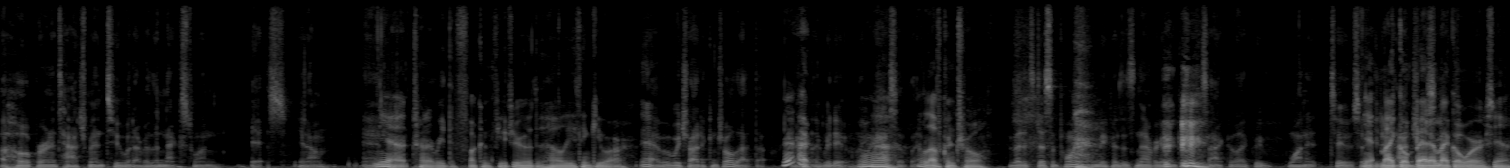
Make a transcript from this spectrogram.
a hope or an attachment to whatever the next one is, you know. And Yeah, trying to read the fucking future. Who the hell do you think you are? Yeah, but we try to control that though. Yeah. right? like we do, like Oh, yeah. massively. I love control. But it's disappointing because it's never going to go exactly like we want it to. So yeah, you might go better, yourself might go worse. Yeah.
